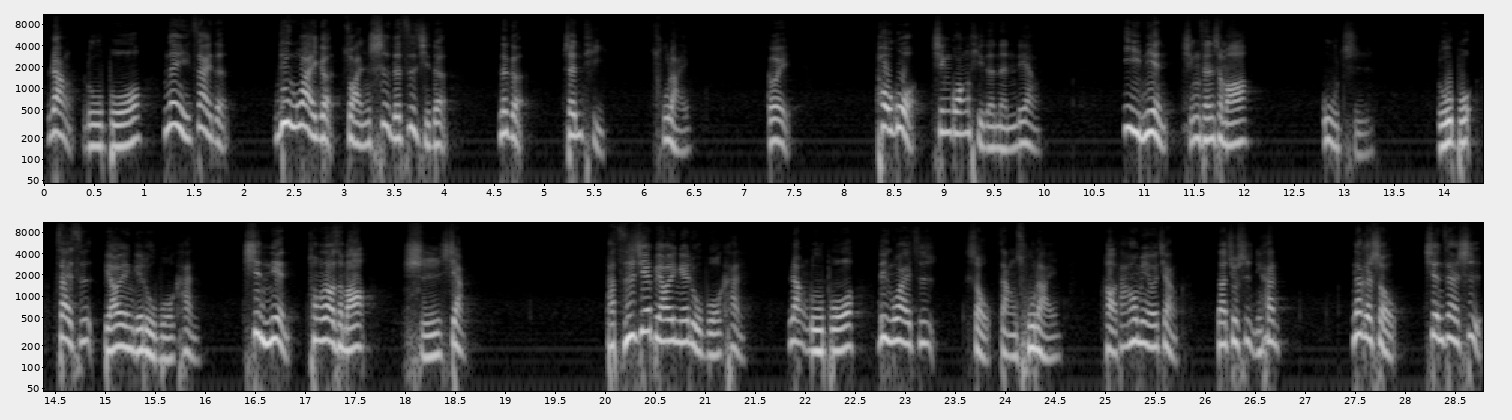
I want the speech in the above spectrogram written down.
让鲁伯。内在的另外一个转世的自己的那个身体出来，各位，透过星光体的能量，意念形成什么物质？鲁伯赛斯表演给鲁伯看，信念创造什么实相？他直接表演给鲁伯看，让鲁伯另外一只手长出来。好，他后面有讲，那就是你看，那个手现在是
